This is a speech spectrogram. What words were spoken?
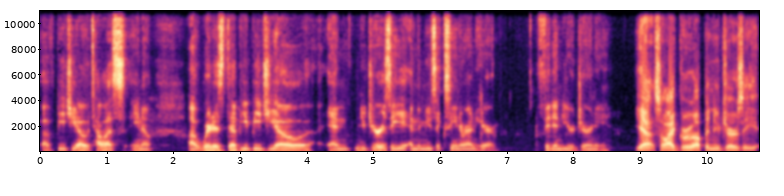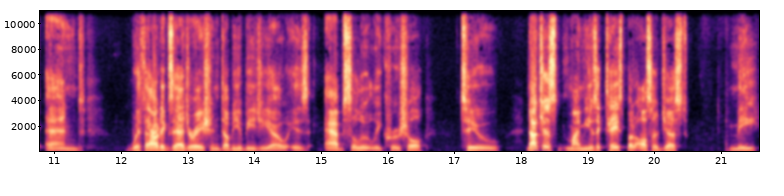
of BGO, tell us, you know, uh, where does WBGO and New Jersey and the music scene around here fit into your journey? Yeah, so I grew up in New Jersey, and without exaggeration, WBGO is absolutely crucial to not just my music taste, but also just me.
